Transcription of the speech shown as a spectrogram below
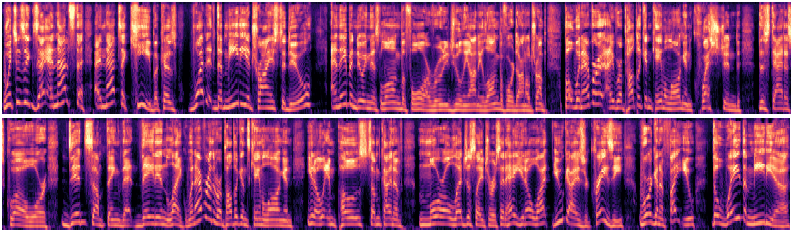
which is exact and that's the and that's a key because what the media tries to do and they've been doing this long before Rudy Giuliani long before Donald Trump but whenever a Republican came along and questioned the status quo or did something that they didn't like whenever the Republicans came along and you know imposed some kind of moral legislature or said hey you know what? You guys are crazy. We're going to fight you. The way the media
